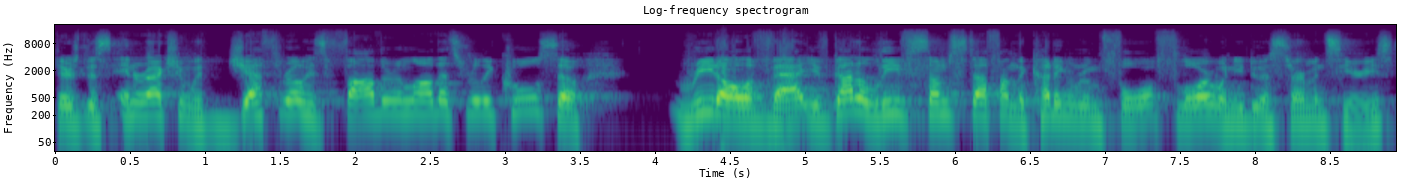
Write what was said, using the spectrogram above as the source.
There's this interaction with Jethro, his father in law, that's really cool. So read all of that. You've got to leave some stuff on the cutting room floor when you do a sermon series.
